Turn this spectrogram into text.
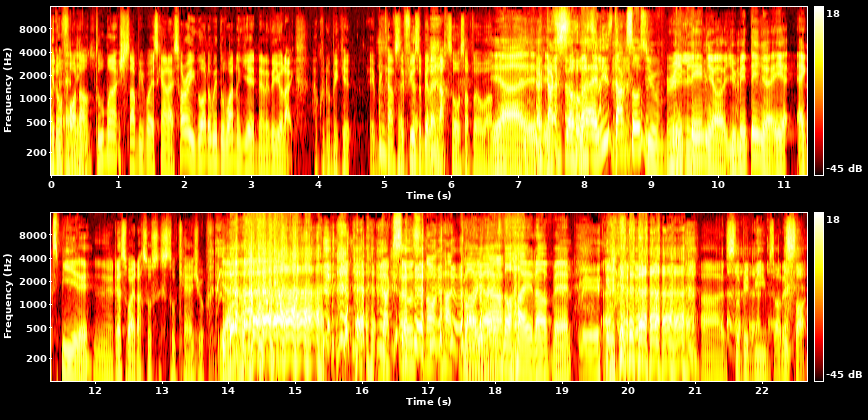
you don't fall down too much. Some people it's kind of like, sorry, you go all the way to one again, and then you're like, I'm gonna make it. It becomes, it feels a bit like Dark Souls after a while. Yeah, it- Dark Souls. Well, at least Dark Souls, you Really? maintain your you maintain your A- XP. eh. Uh, that's why Dark Souls is so casual. Yeah, Dark Souls not no, hardcore yeah, it's enough. not high enough, man. uh, stupid memes, all this sort.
